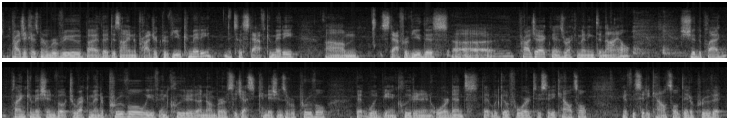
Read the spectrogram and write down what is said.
project has been reviewed by the Design and Project Review Committee. It's a staff committee. Um, staff reviewed this uh, project and is recommending denial. Should the Plan Plan Commission vote to recommend approval, we've included a number of suggested conditions of approval that would be included in an ordinance that would go forward to City Council if the City Council did approve it.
